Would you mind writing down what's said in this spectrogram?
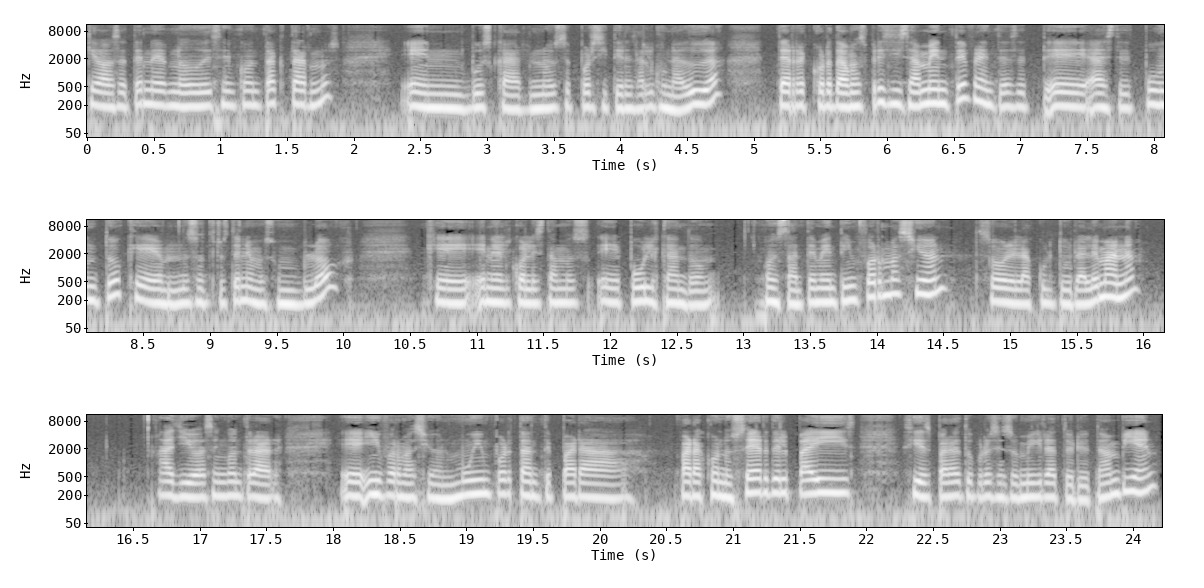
que vas a tener, no dudes en contactarnos, en buscarnos por si tienes alguna duda. Te recordamos precisamente frente a este, eh, a este punto que nosotros tenemos un blog que, en el cual estamos eh, publicando constantemente información sobre la cultura alemana. Allí vas a encontrar información muy importante para, para conocer del país, si es para tu proceso migratorio también.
